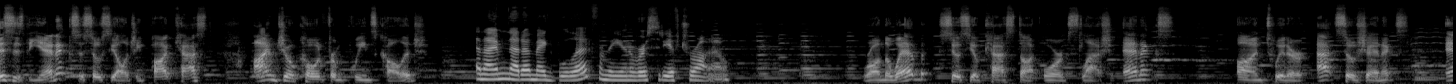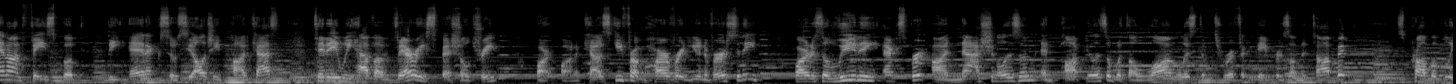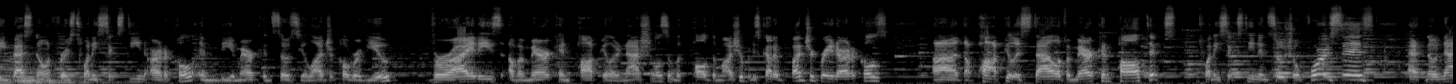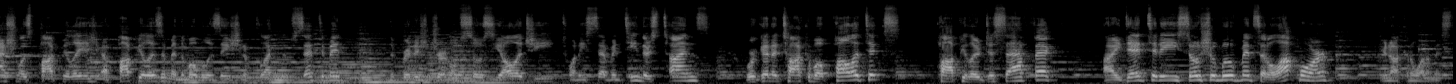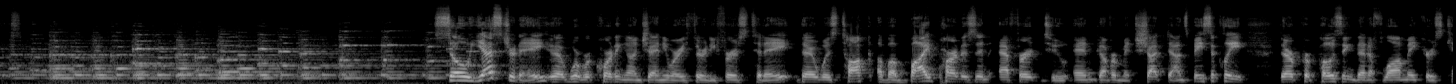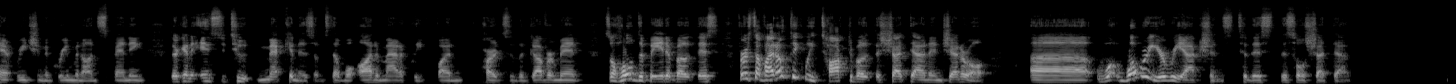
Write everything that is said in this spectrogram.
This is the Annex, a sociology podcast. I'm Joe Cohen from Queen's College. And I'm Neda Magbouleh from the University of Toronto. We're on the web, sociocast.org slash annex, on Twitter at SociAnnex, and on Facebook, the Annex Sociology Podcast. Today we have a very special treat. Bart Bonikowski from Harvard University. Bart is a leading expert on nationalism and populism with a long list of terrific papers on the topic. He's probably best known for his 2016 article in the American Sociological Review varieties of American popular nationalism with Paul DiMaggio, but he's got a bunch of great articles. Uh, the populist style of American politics, 2016 in social forces, ethno nationalist uh, populism and the mobilization of collective sentiment, the British Journal of Sociology, 2017. There's tons. We're going to talk about politics, popular disaffect, identity, social movements, and a lot more. You're not going to want to miss this. So, yesterday, uh, we're recording on January 31st today, there was talk of a bipartisan effort to end government shutdowns. Basically, they're proposing that if lawmakers can't reach an agreement on spending, they're going to institute mechanisms that will automatically fund parts of the government. So, whole debate about this. First off, I don't think we talked about the shutdown in general. Uh, what, what were your reactions to this this whole shutdown?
